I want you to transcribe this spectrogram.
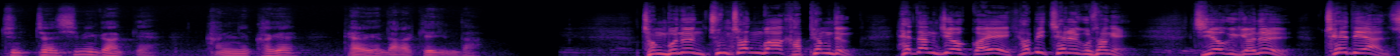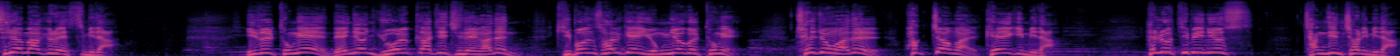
춘천 시민과 함께 강력하게 대응해 나갈 계획입니다. 정부는 춘천과 가평 등 해당 지역과의 협의체를 구성해 지역 의견을 최대한 수렴하기로 했습니다. 이를 통해 내년 6월까지 진행하는 기본 설계 용역을 통해 최종안을 확정할 계획입니다. 헬로티비 뉴스 장진철입니다.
